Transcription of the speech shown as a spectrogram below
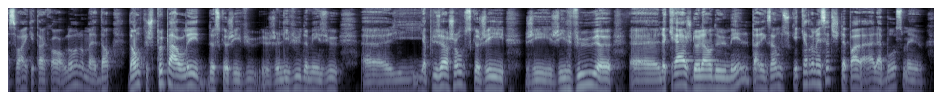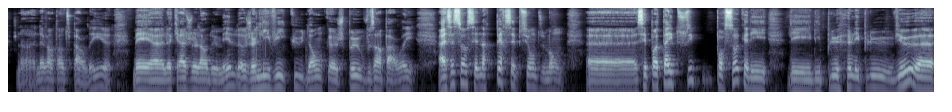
soirée qui était encore là, mais donc, je peux parler de ce que j'ai vu. Je l'ai vu de mes yeux. Euh, il y a plusieurs choses que j'ai j'ai j'ai vu. Euh, euh, le crash de l'an 2000, par exemple. 87, je n'étais pas à la bourse, mais j'en avais entendu parler. Mais le crash de l'an 2000, je l'ai vécu, donc je peux vous en parler. c'est ça, c'est notre perception du monde. c'est peut-être aussi pour ça que les les, les plus les plus vieux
